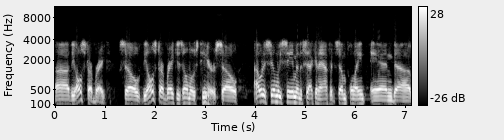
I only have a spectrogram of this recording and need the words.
uh, the All Star break. So the All Star break is almost here. So I would assume we see him in the second half at some point, and uh,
